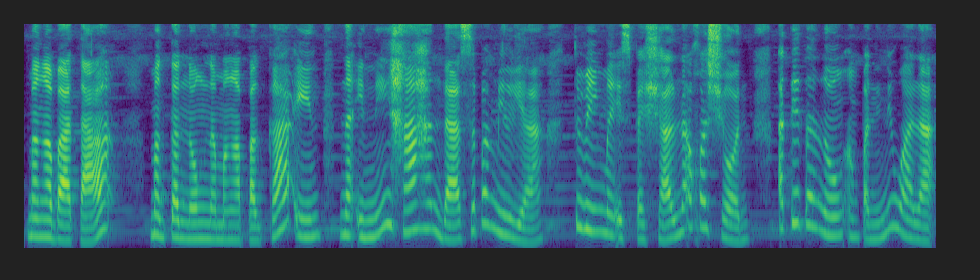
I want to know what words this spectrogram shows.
Mga bata, magtanong ng mga pagkain na inihahanda sa pamilya tuwing may espesyal na okasyon at itanong ang paniniwala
